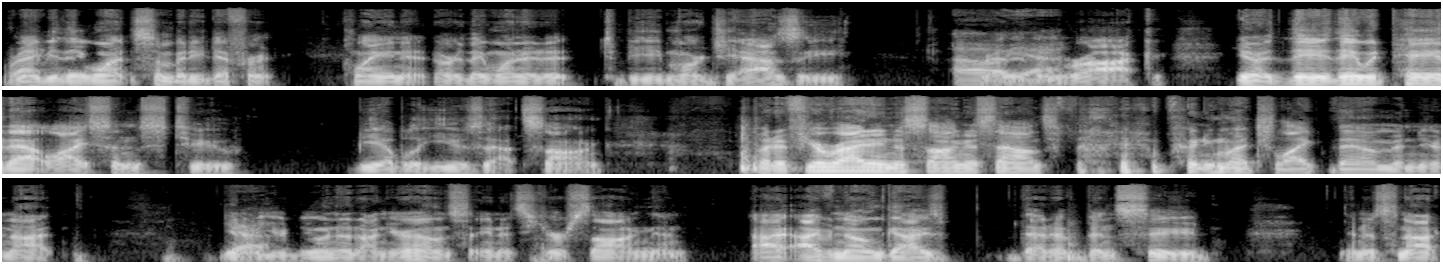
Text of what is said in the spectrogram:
Right. maybe they want somebody different playing it or they wanted it to be more jazzy oh rather yeah. than rock you know they they would pay that license to be able to use that song. But if you're writing a song that sounds pretty much like them and you're not you know you're doing it on your own saying it's your song then I, i've known guys that have been sued and it's not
